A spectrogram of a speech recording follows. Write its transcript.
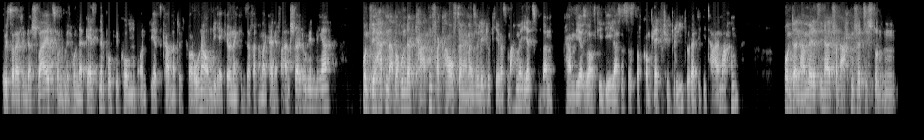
Österreich und der Schweiz und mit 100 Gästen im Publikum. Und jetzt kam natürlich Corona um die Ecke und dann gibt es auf einmal keine Veranstaltungen mehr. Und wir hatten aber 100 Karten verkauft. Dann haben wir so überlegt, okay, was machen wir jetzt? Und dann kamen wir so auf die Idee, lass uns das doch komplett hybrid oder digital machen. Und dann haben wir das innerhalb von 48 Stunden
